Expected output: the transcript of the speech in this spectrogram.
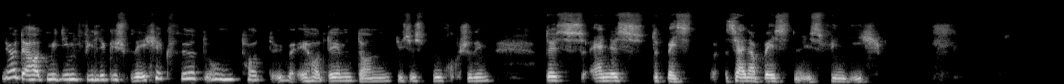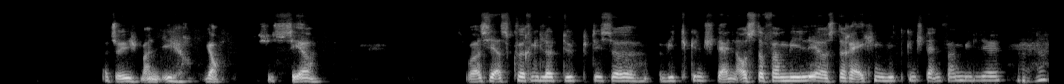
Ja, der hat mit ihm viele Gespräche geführt und hat über, er hat eben dann dieses Buch geschrieben, das eines der Best, seiner besten ist, finde ich. Also ich meine, ich, ja, es ist sehr, war ein sehr skurriler Typ, dieser Wittgenstein aus der Familie, aus der reichen Wittgenstein-Familie. Mhm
